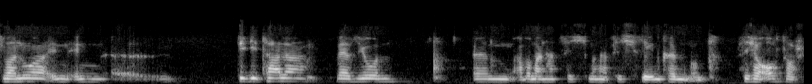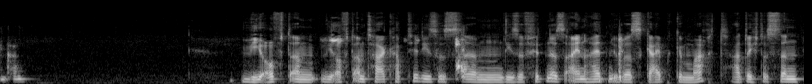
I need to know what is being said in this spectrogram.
zwar nur in, in äh, digitaler Version, ähm, aber man hat sich, man hat sich sehen können und sich auch austauschen können. Wie oft am, wie oft am Tag habt ihr dieses, ähm, diese Fitnesseinheiten über Skype gemacht? Hat euch das dann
